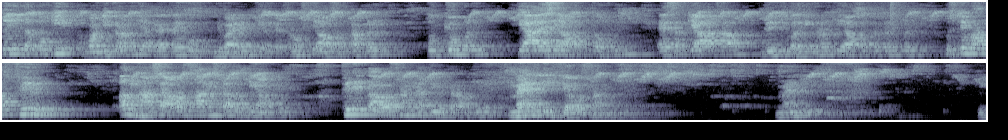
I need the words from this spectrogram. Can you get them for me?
तो इन तत्वों की वर्गीकरण किया गया था, इनको डिवाइडेड किया गया था, उसकी आवश्यकता पड़ी। तो क्यों पड़ी? क्या ऐसी आवश्यकता हुई? ऐसा क्या था जो इनकी वर्गीकरण की आवश्यकता करनी पड़ी? उसके बाद फिर, अब यहाँ से अवस्थान स्टार्ट होती है आपके? फिर एक अवस्थान आती है बेटा आपके। मैन रिलीफ की अवस्थान मैन रिलीफ की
